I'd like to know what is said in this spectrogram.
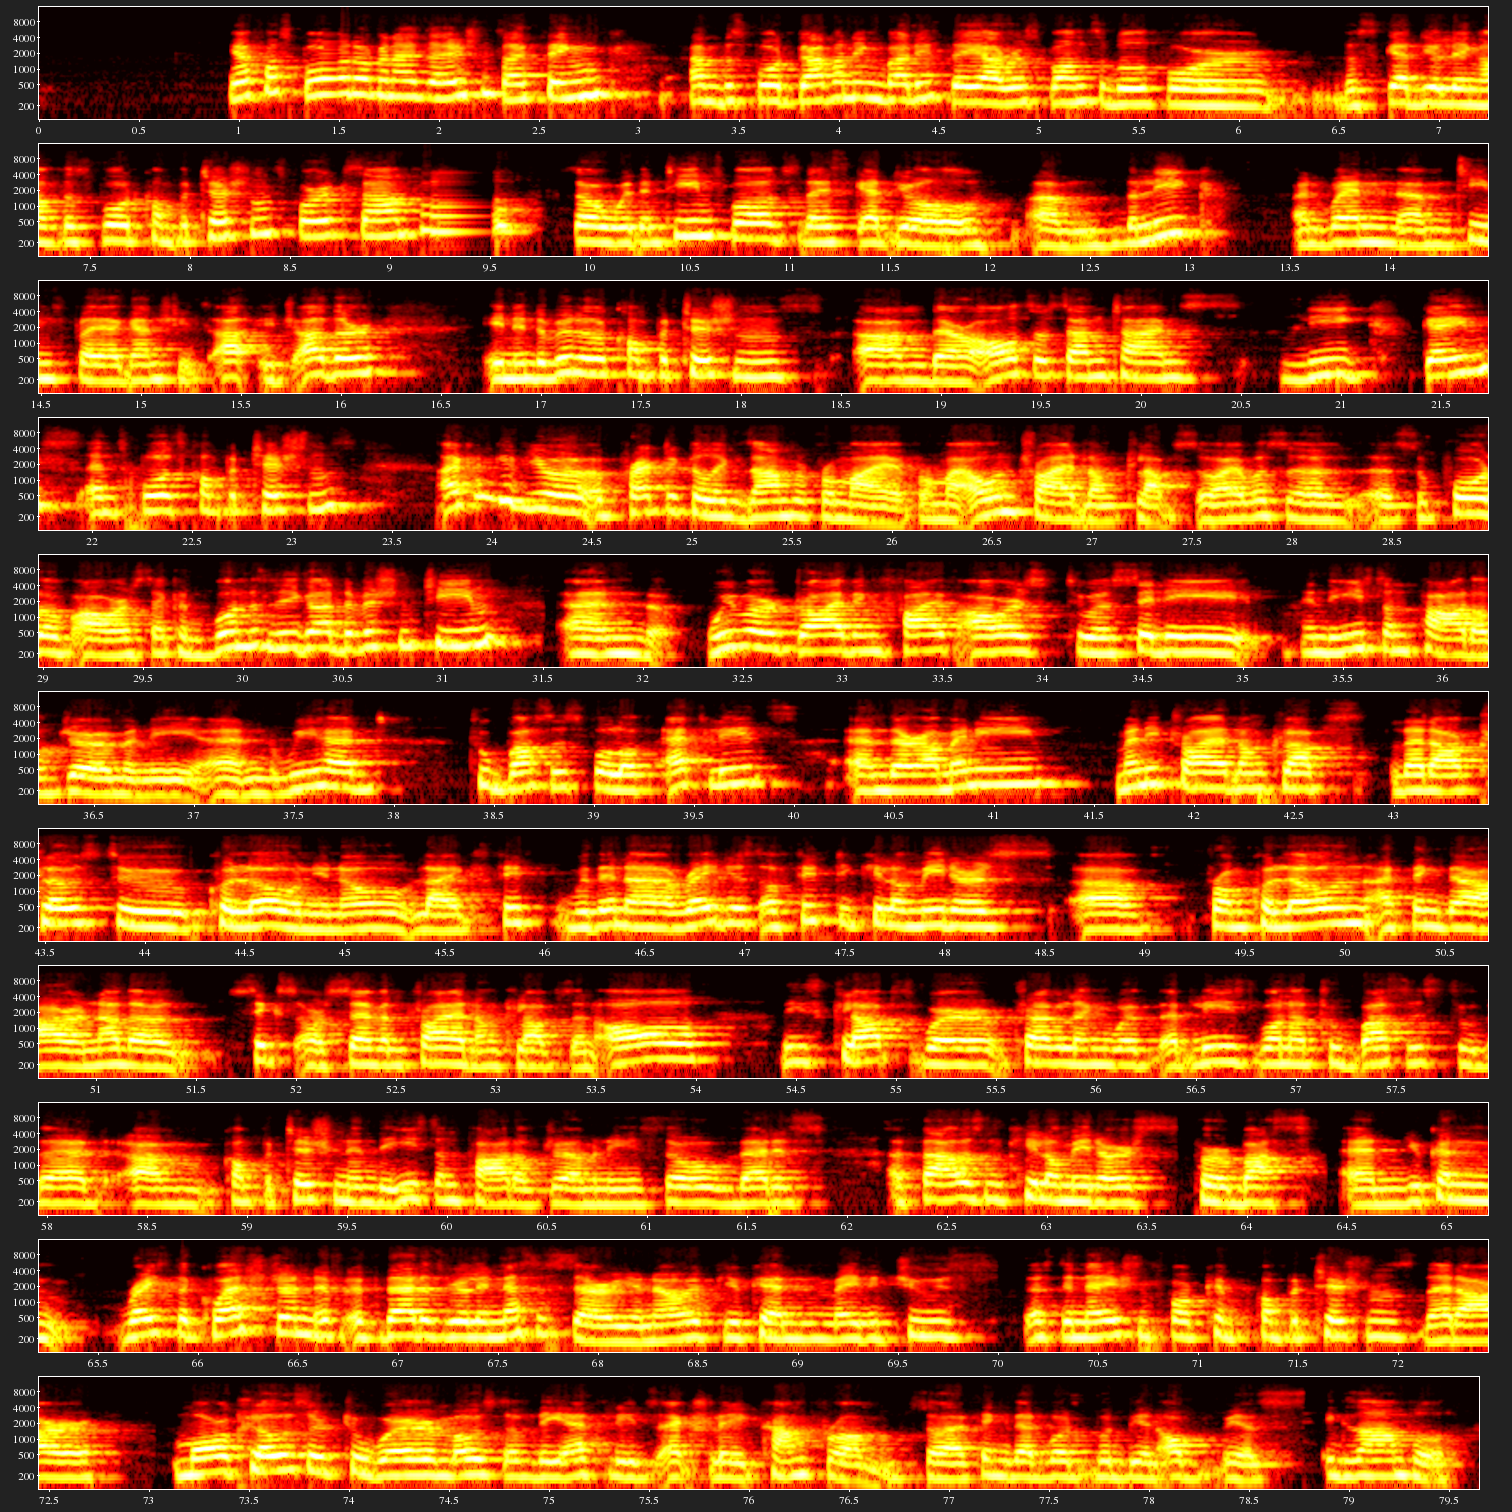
Yeah, for sport organizations, I think um, the sport governing bodies they are responsible for the scheduling of the sport competitions, for example. So within team sports, they schedule um, the league, and when um, teams play against each, other, in individual competitions. Um, there are also sometimes league games and sports competitions. I can give you a, a, practical example from my from my own triathlon club. So I was a, a support of our second Bundesliga division team, and we were driving five hours to a city in the eastern part of Germany, and we had two buses full of athletes. And there are many many triathlon clubs that are close to Cologne, you know, like 50, within a radius of 50 kilometers uh, from Cologne. I think there are another six or seven triathlon clubs, and all these clubs were traveling with at least one or two buses to that um, competition in the eastern part of Germany. So that is a thousand kilometers per bus. And you can raise the question if, if that is really necessary, you know, if you can maybe choose destinations for competitions that are more closer to where most of the athletes actually come from. So I think that would, would be an obvious example.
